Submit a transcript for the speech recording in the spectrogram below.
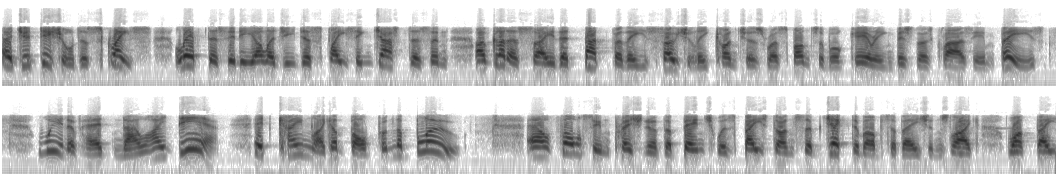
A judicial disgrace, leftist ideology displacing justice, and I've got to say that but for these socially conscious, responsible, caring business class MPs, we'd have had no idea. It came like a bolt from the blue. Our false impression of the bench was based on subjective observations like what they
